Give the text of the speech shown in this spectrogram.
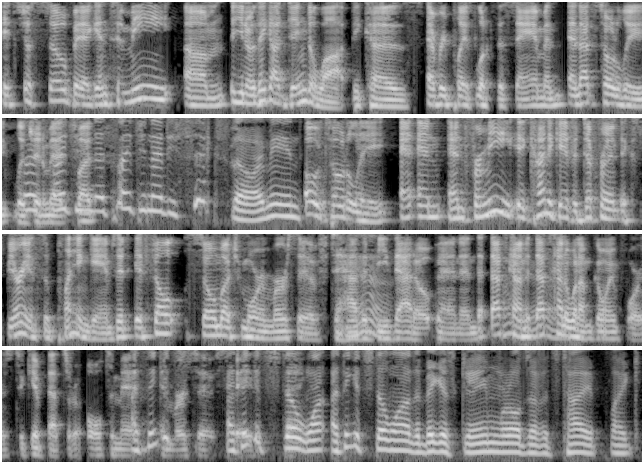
it's just so big. And to me, um, you know, they got dinged a lot because every place looked the same, and and that's totally legitimate. 19, But it's 1996 though. I mean, oh, totally. And, and and for me, it kind of gave a different experience of playing games. It it felt so much more immersive to have Yeah. it be that open, and that, that's Oh, kind of that's yeah. kind of what I'm going for is to give that sort of ultimate I think immersive. Space I think it's still thing. one. I think it's still one of the biggest game worlds of its type. Like,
